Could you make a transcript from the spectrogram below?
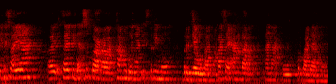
jadi saya eh, saya tidak suka kalau kamu dengan istrimu berjauhan maka saya antar anakku kepadamu.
